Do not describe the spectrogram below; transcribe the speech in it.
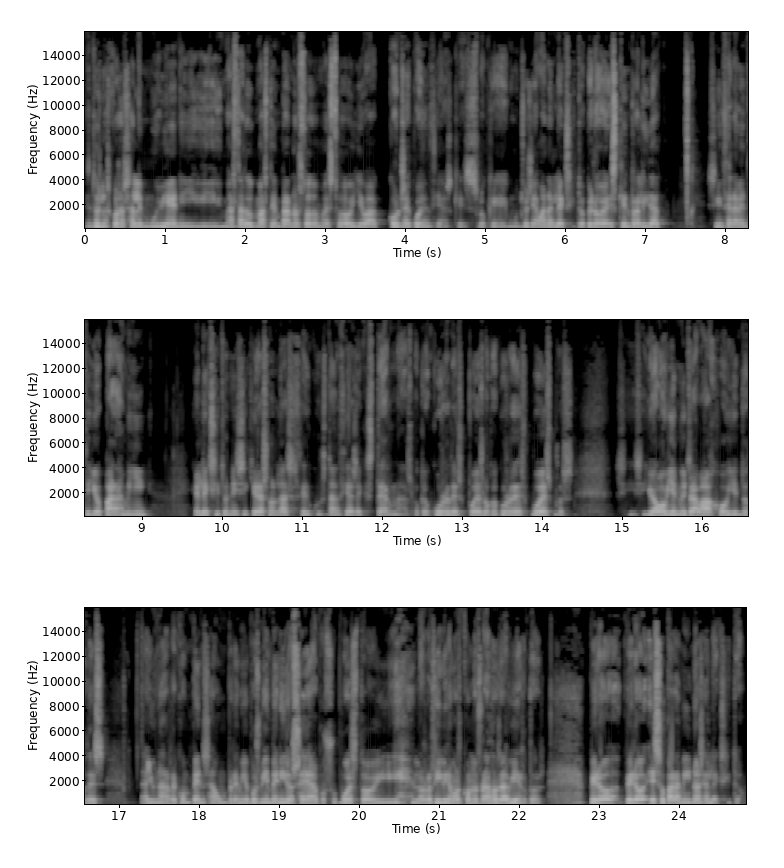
Entonces las cosas salen muy bien y más tarde o más temprano esto, esto lleva consecuencias, que es lo que muchos llaman el éxito. Pero es que en realidad, sinceramente yo para mí, el éxito ni siquiera son las circunstancias externas, lo que ocurre después. Lo que ocurre después, pues si, yo hago bien mi trabajo y entonces hay una recompensa, un premio, pues bienvenido sea, por supuesto, y lo recibiremos con los brazos abiertos. Pero, pero eso para mí no es el éxito.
